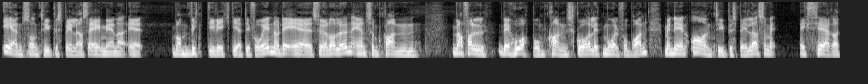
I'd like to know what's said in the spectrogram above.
én sånn type spiller som jeg mener er vanvittig viktig at de får inn, og det er Søderlund. En som kan i hvert fall det er håp om kan skåre litt mål for Brann, men det er en annen type spiller som jeg, jeg ser at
